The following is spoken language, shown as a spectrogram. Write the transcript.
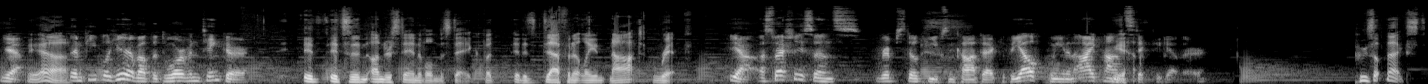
Yeah. Yeah, Then people hear about the Dwarven Tinker. it, it's an understandable mistake, but it is definitely not Rip. Yeah, especially since Rip still keeps in contact with the Elf Queen and icons Yeah. stick together. Who's up next?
